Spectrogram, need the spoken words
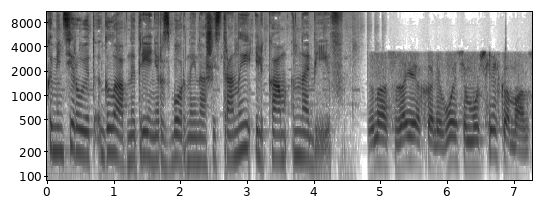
Комментирует главный тренер сборной нашей страны Илькам Набиев. У нас заехали 8 мужских команд.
